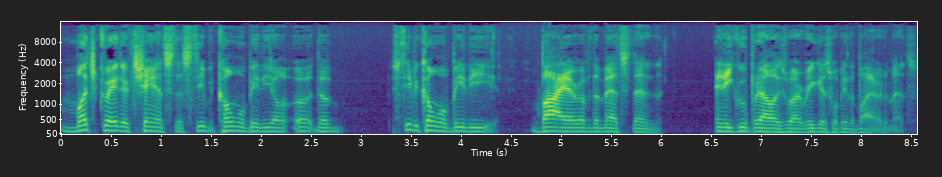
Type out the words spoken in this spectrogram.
much greater chance that Stevie Cohen will be the uh, the Stevie Cohen will be the buyer of the Mets than any group with Alex Rodriguez will be the buyer of the Mets.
